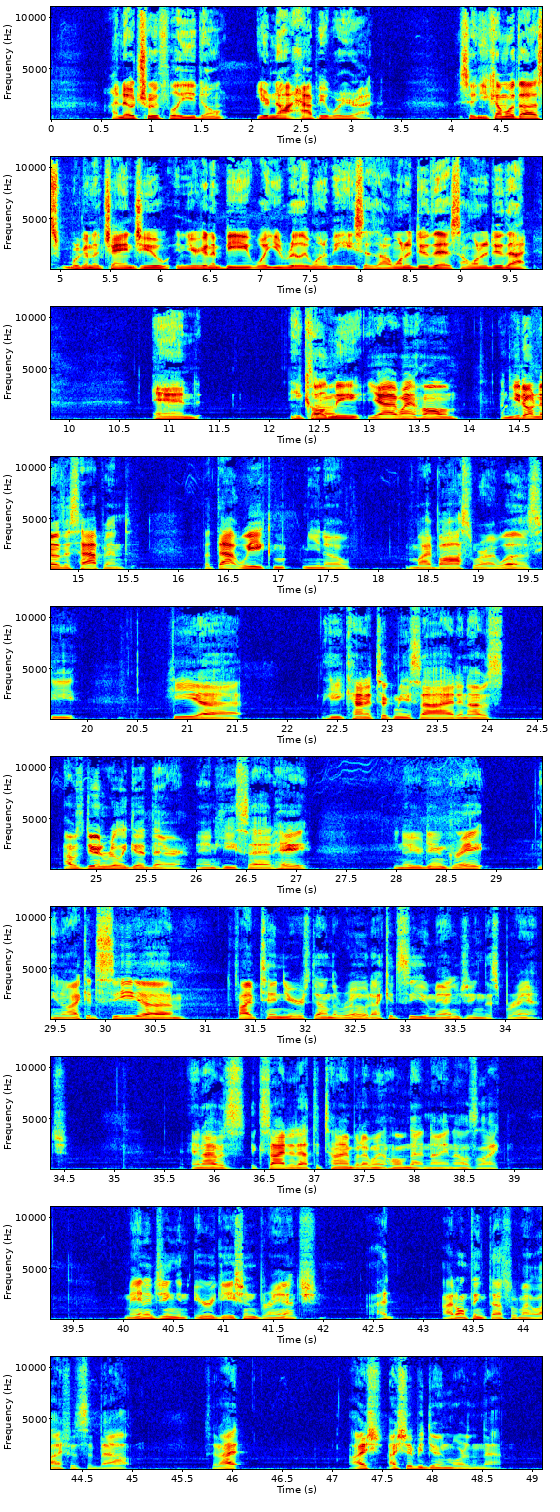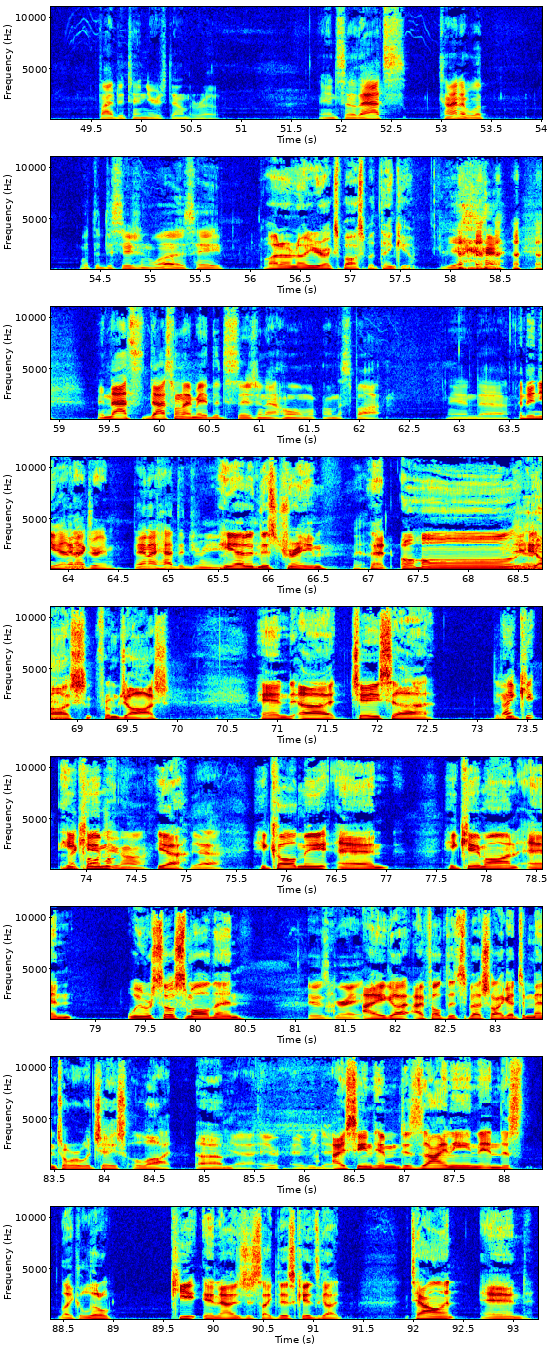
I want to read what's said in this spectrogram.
I know truthfully you don't, you're not happy where you're at. So you come with us, we're going to change you and you're going to be what you really want to be. He says, I want to do this, I want to do that. And he called So, me Yeah, I went home, and you don't know this happened, but that week, you know, my boss where I was, he he uh, he kind of took me aside, and I was I was doing really good there, and he said, "Hey, you know, you're doing great. You know, I could see um, five, ten years down the road, I could see you managing this branch." And I was excited at the time, but I went home that night and I was like, managing an irrigation branch, I, I don't think that's what my life is about. I said I, I, sh- I should be doing more than that, five to ten years down the road. And so that's kind of what, what the decision was. Hey, I don't know your ex boss, but thank you. yeah. and that's that's when I made the decision at home on the spot. And uh, And then you had Then that I- dream. then I had the dream. He had this dream Yeah. that oh Yeah. Josh from Josh, and uh, Chase. Uh, Did he I? ca- he I came called you, huh? yeah, Yeah. he called me and he came on and we were so small then. It was great. I got I felt it special. I got to mentor with Chase a lot. Um, yeah, e- every day. I seen him designing in this like a little key, and I was just like, this kid's got talent, and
